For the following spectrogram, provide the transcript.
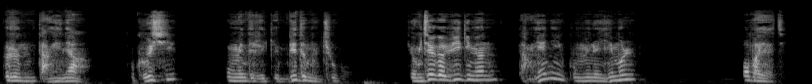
그런 당이냐. 또 그것이 국민들에게 믿음을 주고 경제가 위기면 당연히 국민의 힘을 뽑아야지.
